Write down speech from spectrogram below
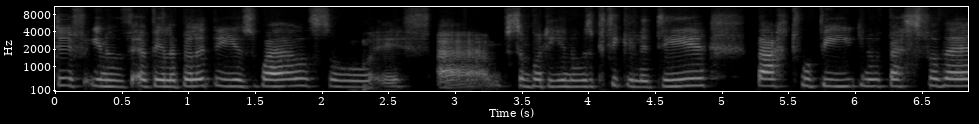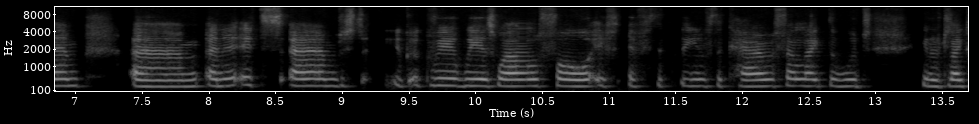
different, you know, availability as well. So mm-hmm. if um, somebody, you know, has a particular day, that would be, you know, best for them. Um, and it's um, just a great way as well for if, if the, you know, if the carer felt like they would, you know, like,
